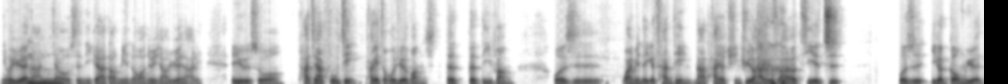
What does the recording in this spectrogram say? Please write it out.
你会约在哪里？假如是你跟他当面的话，你会想要约在哪里？例如说他家附近，他可以走回去的方的的地方，或者是外面的一个餐厅。那他有情绪的话，也知道要节制，或者是一个公园，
